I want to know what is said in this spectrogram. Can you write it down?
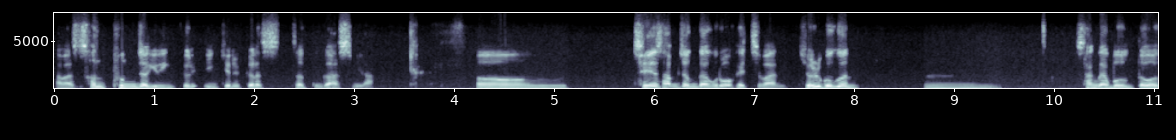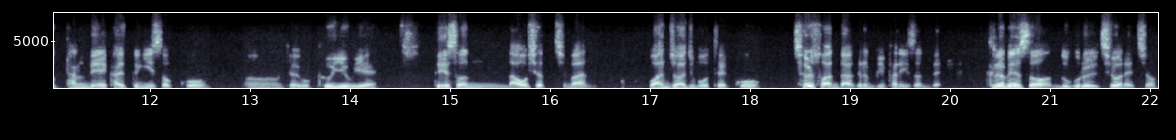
아마 선풍적인 인기, 인기 를 끌었었던 것 같습니다. 어, 제3정당으로 했지만 결국은 음, 상당 부분 또 당내 갈등이 있었고 어, 결국 그 이후에 대선 나오셨지만 완주하지 못했고 철수한다 그런 비판이 있었는데 그러면서 누구를 지원했죠?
